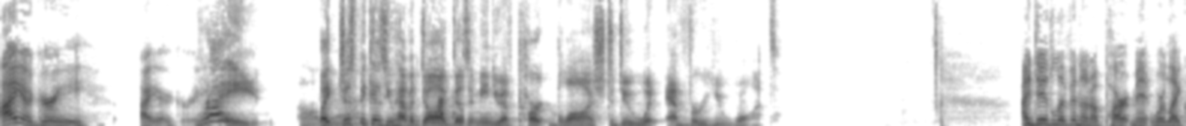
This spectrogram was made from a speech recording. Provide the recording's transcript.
I agree. I agree. Right. Oh, Like just because you have a dog doesn't mean you have carte blanche to do whatever you want. I did live in an apartment where, like,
